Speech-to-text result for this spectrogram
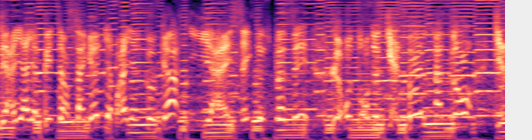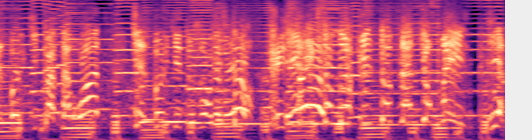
Derrière, il y a Peter Sagan, il y a Brian Coca qui euh, essaye de se placer. Le retour de Ball maintenant. Ball qui passe à droite. Ball qui est toujours devant. Et Alexander Christophe, la surprise Hier,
